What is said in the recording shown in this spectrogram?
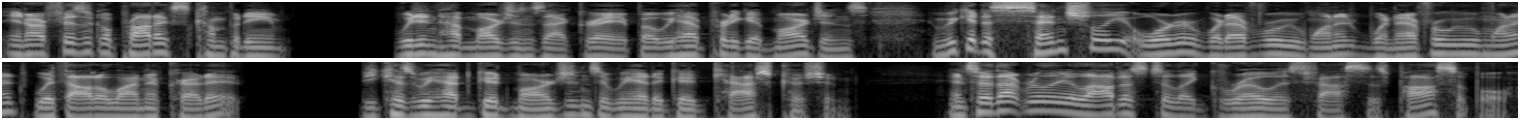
In our physical products company, we didn't have margins that great, but we had pretty good margins. And we could essentially order whatever we wanted whenever we wanted without a line of credit because we had good margins and we had a good cash cushion. And so that really allowed us to like grow as fast as possible.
